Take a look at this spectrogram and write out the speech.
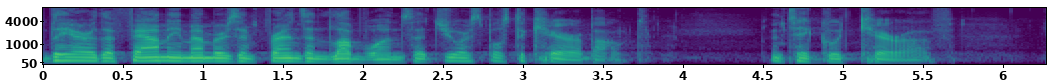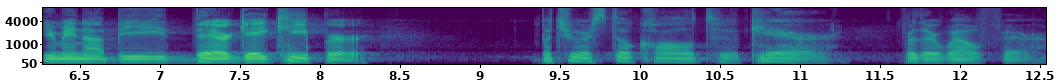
they are the family members and friends and loved ones that you are supposed to care about and take good care of. You may not be their gatekeeper, but you are still called to care for their welfare.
